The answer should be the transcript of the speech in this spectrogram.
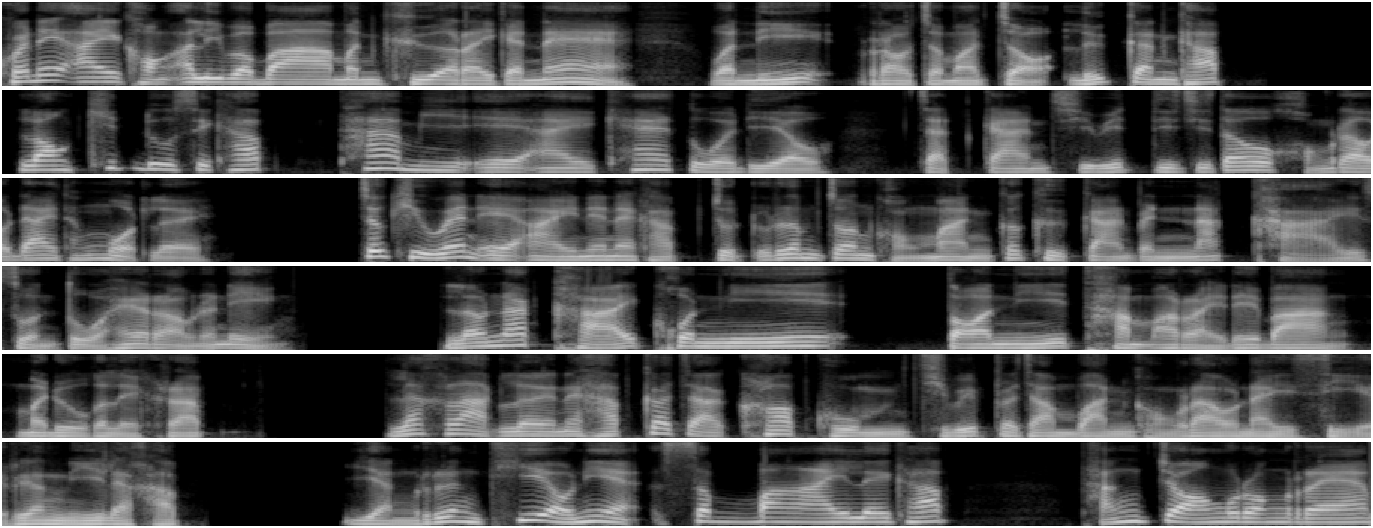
Queen AI ของ Alibaba มันคืออะไรกันแน่ วันนี้เราจะมาเจาะลึกกันครับ ลองคิดดูสิครับ ถ้ามี AI แค่ตัวเดียว จัดการชีวิตดิจิทัลของเราได้ทั้งหมดเลย เจ้า Q&AI เนี่ยนะครับ จุดเริ่มต้นของมันก็คือการเป็นนักขายส่วนตัวให้เรานั่นเอง แล้วนักขายคนนี้ตอนนี้ทำอะไรได้บ้าง มาดูกันเลยครับ หลักๆเลยนะครับ ก็จะครอบคลุมชีวิตประจำวันของเราใน 4 เรื่องนี้แหละครับ อย่างเรื่องเที่ยวเนี่ยสบายเลยครับ ทั้งจองโรงแรม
